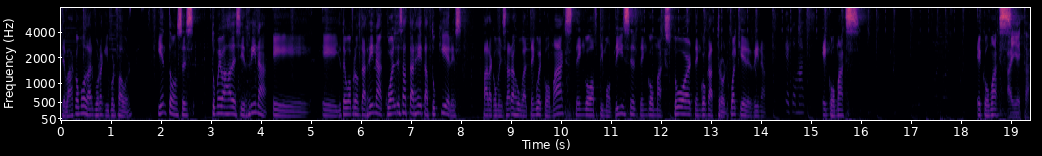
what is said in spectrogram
Te vas a acomodar por aquí, por favor. Y entonces tú me vas a decir, Rina, eh, eh, yo te voy a preguntar, Rina, ¿cuál de esas tarjetas tú quieres para comenzar a jugar? Tengo Ecomax, tengo Optimum Diesel, tengo Max Store, tengo Castrol. ¿Cuál quieres, Rina? Ecomax. Ecomax. Ecomax. Ahí está.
